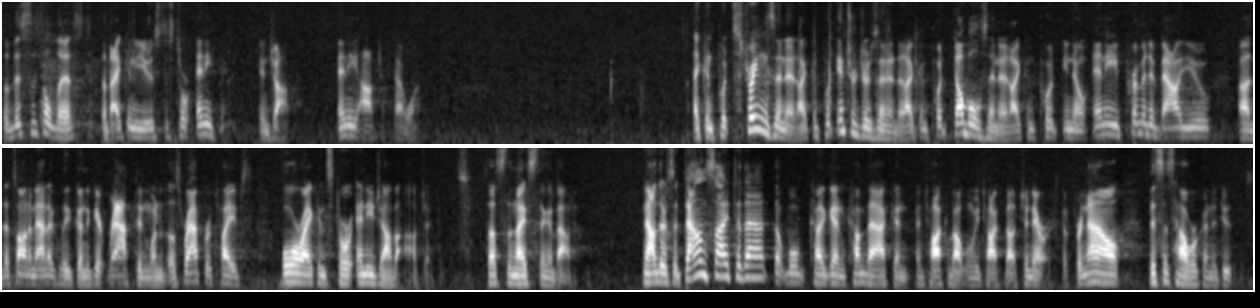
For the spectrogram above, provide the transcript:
So this is a list that I can use to store anything in Java, any object I want. I can put strings in it, I can put integers in it, I can put doubles in it, I can put, you know, any primitive value uh, that's automatically gonna get wrapped in one of those wrapper types, or I can store any Java object in this. So that's the nice thing about it. Now there's a downside to that that we'll, again, come back and, and talk about when we talk about generics, but for now, this is how we're gonna do this.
